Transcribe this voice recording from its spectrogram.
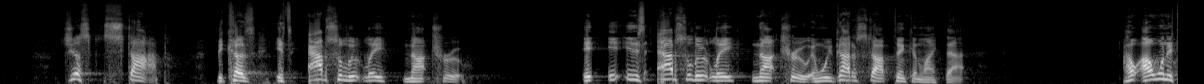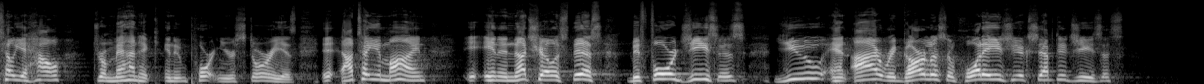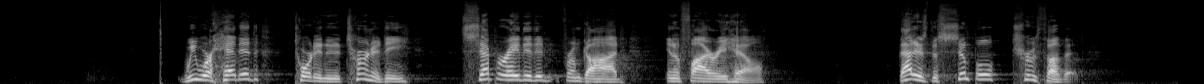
Just stop because it's absolutely not true. It, it is absolutely not true, and we've got to stop thinking like that. I, I want to tell you how dramatic and important your story is. It, I'll tell you mine in a nutshell, it's this before Jesus, you and I, regardless of what age you accepted Jesus, we were headed toward an eternity separated from God in a fiery hell. That is the simple truth of it.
